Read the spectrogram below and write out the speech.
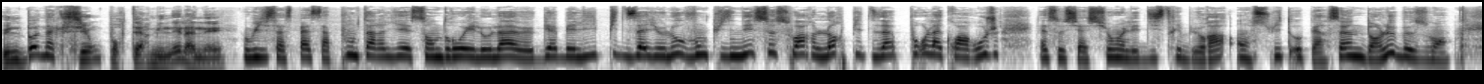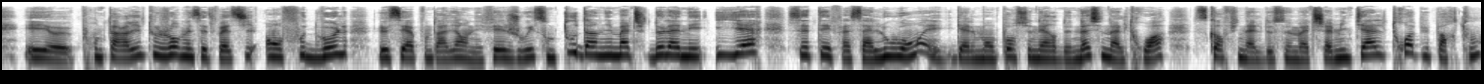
Une bonne action pour terminer l'année. Oui, ça se passe à Pontarlier. Sandro et Lola euh, Gabelli, Pizzaiolo, vont cuisiner ce soir leur pizza pour la Croix-Rouge. L'association les distribuera ensuite aux personnes dans le besoin. Et euh, Pontarlier toujours, mais cette fois-ci en football. Le CA Pontarlier a en effet joué son tout dernier match de l'année hier. C'était face à Louan, également pensionnaire de National 3. Score final de ce match amical, 3 buts partout.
